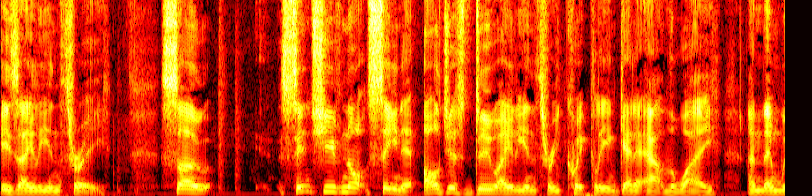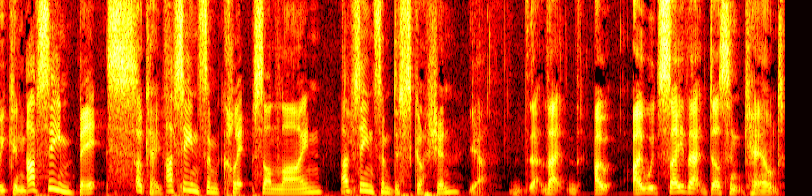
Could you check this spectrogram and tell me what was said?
is Alien Three. So since you've not seen it, I'll just do Alien Three quickly and get it out of the way, and then we can. I've seen bits. Okay. I've seen some clips online. I've seen some discussion. Yeah, that, that I I would say that doesn't count.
